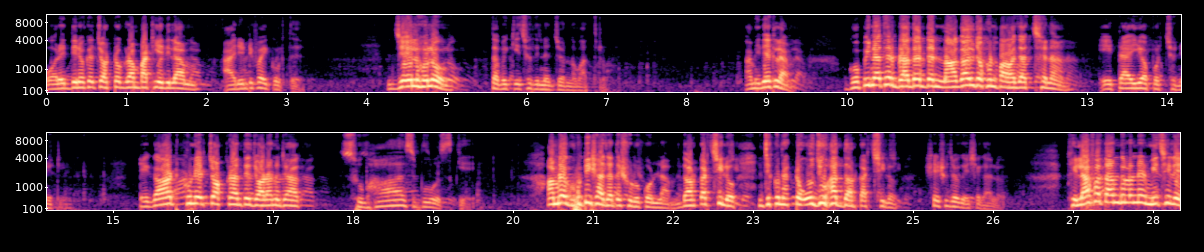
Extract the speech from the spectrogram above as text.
পরের দিন ওকে চট্টগ্রাম পাঠিয়ে দিলাম আইডেন্টিফাই করতে। জেল হলো, তবে কিছুদিনের জন্য মাত্র। আমি দেখলাম, গোপীনাথের ব্রাদারদের নাগাল যখন পাওয়া যাচ্ছে না, এটাই অপরচুনিটি টেগার্ড খুনের চক্রান্তে জড়ানো যাক সুভাষ বোসকে। আমরা ঘুটি সাজাতে শুরু করলাম। দরকার ছিল যে কোনো একটা অজুহাত দরকার ছিল। সেই সুযোগ এসে গেল। খিলাফত আন্দোলনের মিছিলে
